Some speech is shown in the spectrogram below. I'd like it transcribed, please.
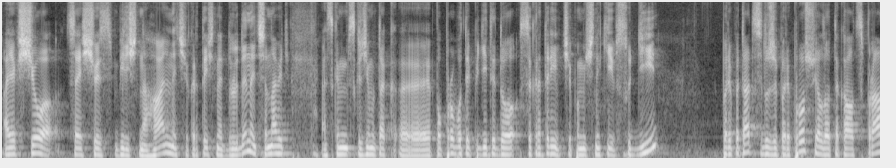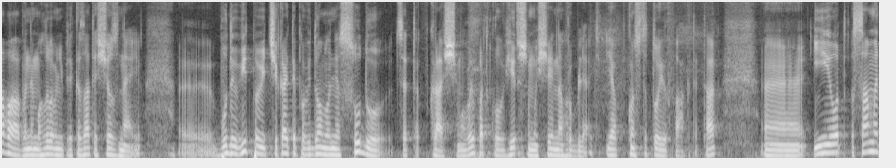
А якщо це щось більш нагальне чи критичне для людини, чи навіть, е, скажімо- скажімо так, е, попробувати підійти до секретарів чи помічників судді, перепитатися дуже перепрошую, але така от справа, ви не могли б мені підказати, що з нею. Е, Буде відповідь, чекайте повідомлення суду, це так в кращому випадку, в гіршому ще й нагрублять. Я констатую факти. Так? Е, І от саме,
